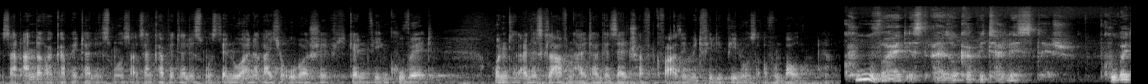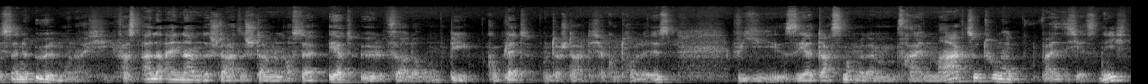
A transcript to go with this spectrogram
ist ein anderer Kapitalismus als ein Kapitalismus, der nur eine reiche Oberschicht kennt, wie in Kuwait, und eine Sklavenhaltergesellschaft quasi mit Filipinos auf dem Bau. Ja. Kuwait ist also kapitalistisch. Kuwait ist eine Ölmonarchie. Fast alle Einnahmen des Staates stammen aus der Erdölförderung, die komplett unter staatlicher Kontrolle ist. Wie sehr das noch mit einem freien Markt zu tun hat, weiß ich jetzt nicht.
